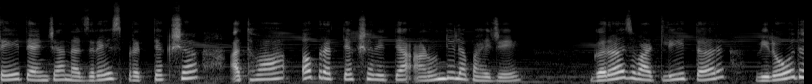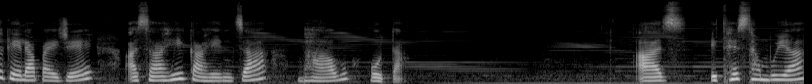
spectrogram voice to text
ते त्यांच्या नजरेस प्रत्यक्ष अथवा अप्रत्यक्षरित्या आणून दिलं पाहिजे. गरज वाटली तर विरोध केला पाहिजे असाही काहींचा भाव होता. आज इथेच थांबूया.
